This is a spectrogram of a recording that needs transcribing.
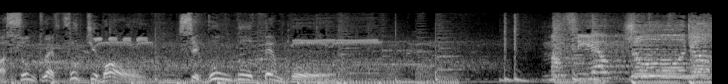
assunto é futebol. Segundo tempo. Maciel Júnior.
